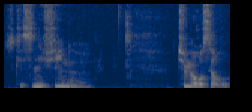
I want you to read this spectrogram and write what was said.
ce qui signifie une tumeur au cerveau.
